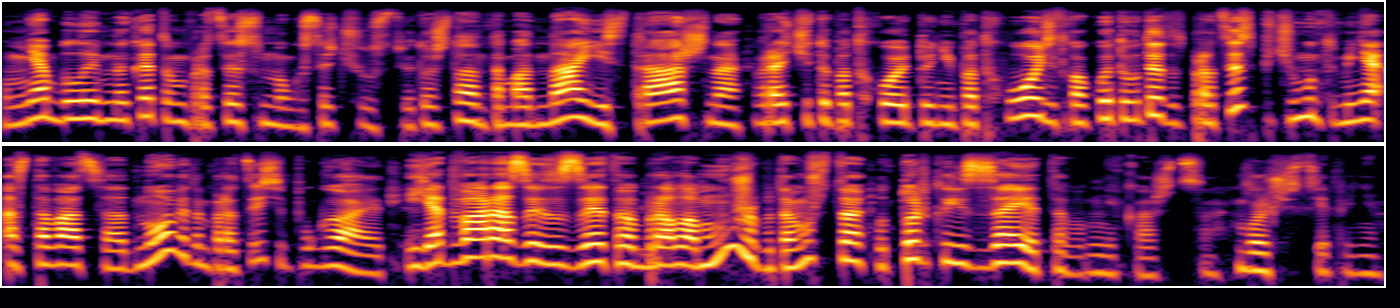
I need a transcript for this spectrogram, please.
У меня было именно к этому процессу много сочувствия. То, что она там одна, ей страшно, врачи то подходят, то не подходят. Какой-то вот этот процесс, почему-то меня оставаться одной в этом процессе пугает. И я два раза из-за этого брала мужа, потому что вот только из-за этого, мне кажется, в большей степени.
